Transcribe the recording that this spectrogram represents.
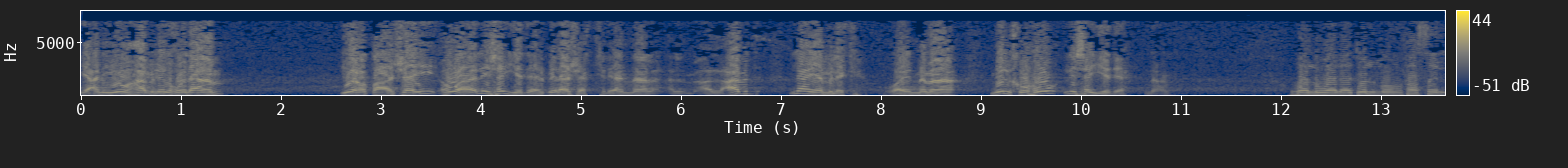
يعني يوهب للغلام. يعطى شيء هو لسيده بلا شك لأن العبد لا يملك وإنما ملكه لسيده. نعم. والولد المنفصل.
